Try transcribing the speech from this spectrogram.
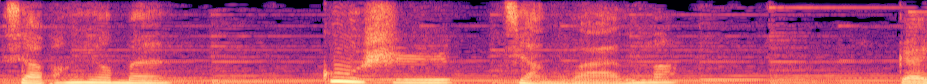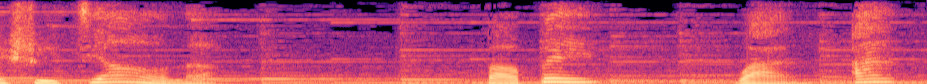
小朋友们，故事讲完了，该睡觉了，宝贝。晚安。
